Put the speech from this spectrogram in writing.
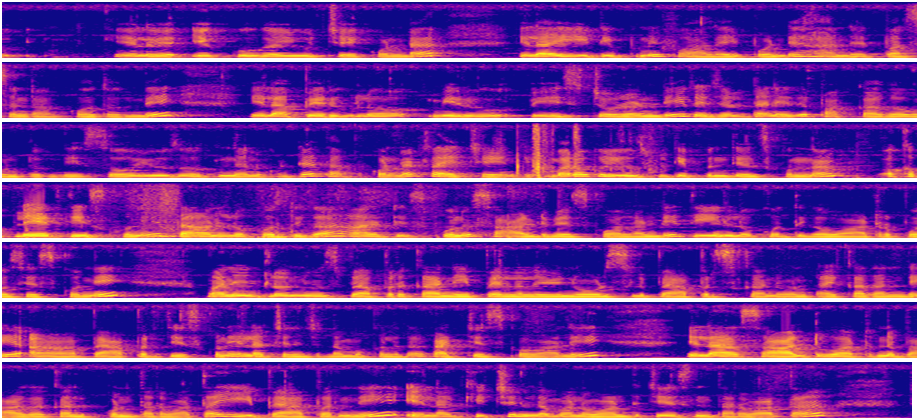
ఎక్కువగా యూజ్ చేయకుండా ఇలా ఈ టిప్ని ఫాలో అయిపోండి. హండ్రెడ్ పర్సెంట్ అవుతుంది ఇలా పెరుగులో మీరు వేసి చూడండి. రిజల్ట్ అనేది పక్కాగా ఉంటుంది. సో యూజ్ అవుతుంది అనుకుంటే తప్పకుండా ట్రై చేయండి. మరొక యూజ్ఫుల్ టిప్ని తెలుసుకుందాం. ఒక ప్లేట్ తీసుకుని దానిలో కొద్దిగా అర టీ స్పూన్ సాల్ట్ వేసుకోవాలండి. దీనిలో కొద్దిగా వాటర్ పోసేసుకొని మన ఇంట్లో న్యూస్ పేపర్ కానీ పిల్లలవి నోట్స్లు పేపర్స్ కానీ ఉంటాయి కదండి ఆ పేపర్ తీసుకొని ఇలా చిన్న చిన్న ముక్కలుగా కట్ చేసుకోవాలి. ఇలా సాల్ట్ వాటర్ని బాగా కలుపుకున్న తర్వాత ఈ పేపర్ని ఇలా కిచెన్లో మనం వంట చేసిన తర్వాత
